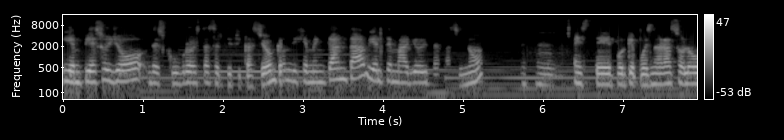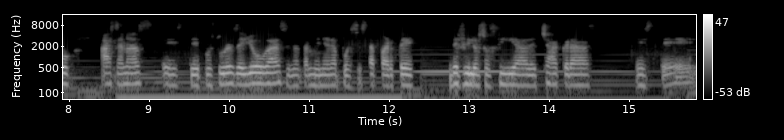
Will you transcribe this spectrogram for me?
y empiezo yo, descubro esta certificación que dije, me encanta, vi el temario y me fascinó, este, porque pues no era solo asanas, este, posturas de yoga, sino también era pues esta parte de filosofía, de chakras, este,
